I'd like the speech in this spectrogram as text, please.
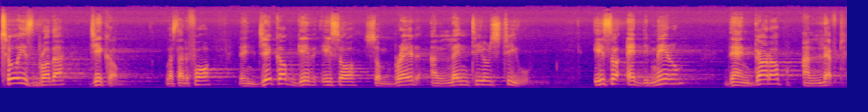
to his brother Jacob. Verse 34 Then Jacob gave Esau some bread and lentil stew. Esau ate the meal, then got up and left.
